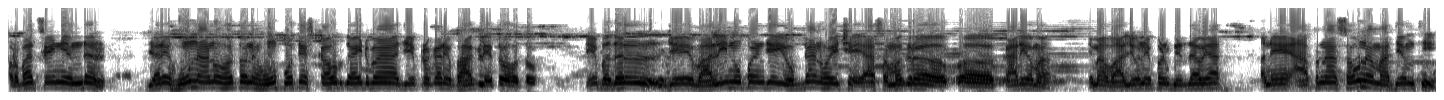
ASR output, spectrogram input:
પ્રભાત ફેરીની અંદર જ્યારે હું નાનો હતો ને હું પોતે સ્કાઉટ ગાઈડમાં જે પ્રકારે ભાગ લેતો હતો, એ બદલ જે વાલીનું પણ જે યોગદાન હોય છે આ સમગ્ર કાર્યમાં, એમાં વાલીઓને પણ બિરદાવ્યા અને આપના સૌના માધ્યમથી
